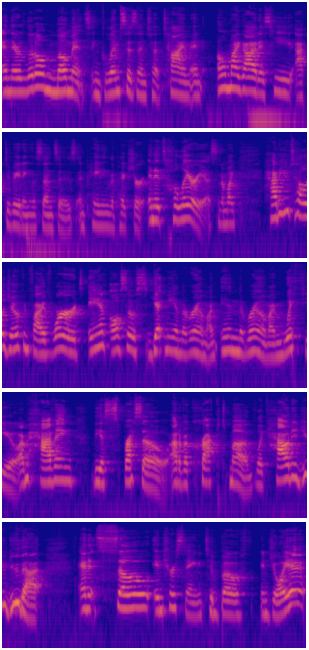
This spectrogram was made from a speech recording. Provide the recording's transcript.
and they're little moments and glimpses into time and oh my god is he activating the senses and painting the picture? And it's hilarious. And i'm like how do you tell a joke in five words and also get me in the room? I'm in the room. I'm with you. I'm having the espresso out of a cracked mug. Like how did you do that? And it's so interesting to both enjoy it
